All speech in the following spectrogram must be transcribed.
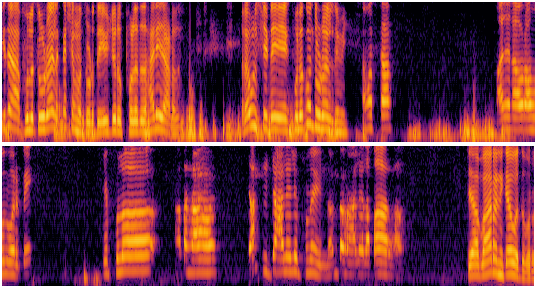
इथं फुलं तोडायला कशामुळे तोडतो विचारू फुलं तर झाली झाडाला राहुल शेटे फुलं कोण तोडायला तुम्ही? नमस्कार. माझं नाव राहुल वरपे. हे फुलं आता हा जास्तीचे आलेले फुलं आहे नंतर आलेला बहार हा त्या बाराने काय होतं बरं?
